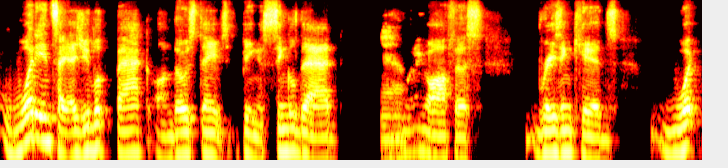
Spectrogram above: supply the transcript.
What insight as you look back on those days being a single dad yeah. running office raising kids what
